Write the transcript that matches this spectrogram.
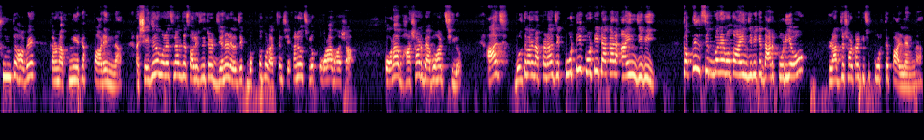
শুনতে হবে, কারণ আপনি এটা পারেন না। আর সেদিনও বলেছিলাম যে সলিসিটর জেনারেল যে বক্তব্য রাখছেন সেখানেও ছিল কড়া ভাষা। কড়া ভাষার ব্যবহার ছিল। আজ বলতে পারেন আপনারা যে কোটি কোটি টাকার আইনজীবী কপিল সিব্বলের মতো আইনজীবীকে দাঁড় করিয়েও রাজ্য সরকার কিছু করতে পারলেন না।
